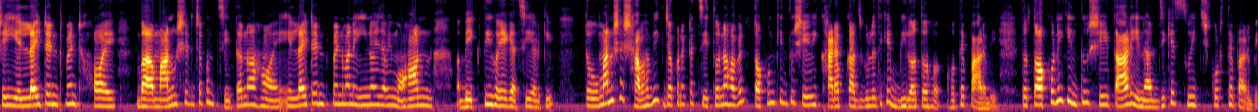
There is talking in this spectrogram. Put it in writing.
সেই এনলাইটেনমেন্ট হয় বা মানুষের যখন চেতনা হয় এনলাইটেনমেন্ট মানে এই নয় যে আমি মহান ব্যক্তি হয়ে গেছি আর কি। তো মানুষের স্বাভাবিক যখন একটা চেতনা হবে, তখন কিন্তু সে ওই খারাপ কাজগুলো থেকে বিরত হতে পারবে। তো তখনই কিন্তু সে তার এনার্জিকে সুইচ করতে পারবে।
